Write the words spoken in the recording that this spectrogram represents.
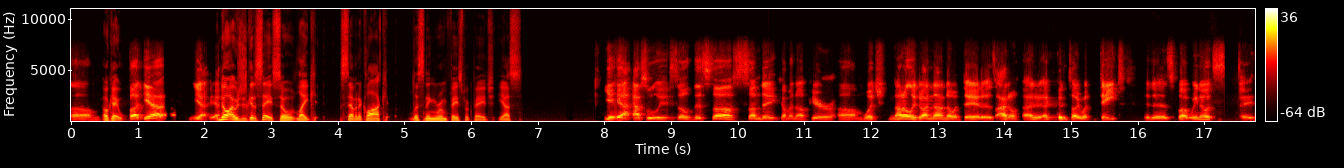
Um, okay. But yeah, yeah, yeah. No, I was just gonna say. So, like seven o'clock listening room Facebook page. Yes. Yeah, yeah, absolutely. So this uh, Sunday coming up here, um, which not only do I not know what day it is, I don't, I, I couldn't tell you what date it is, but we know it's Sunday.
